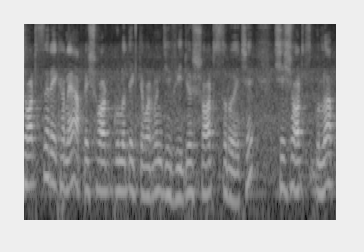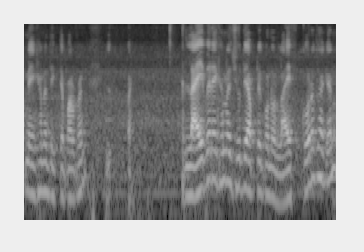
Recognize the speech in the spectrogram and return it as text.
শর্টসের এখানে আপনি শর্টগুলো দেখতে পারবেন, যে ভিডিও শর্টস রয়েছে, সেই শর্টসগুলো আপনি এখানে দেখতে পারবেন। লাইভের এখানে যদি আপনি কোনো লাইভ করে থাকেন,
